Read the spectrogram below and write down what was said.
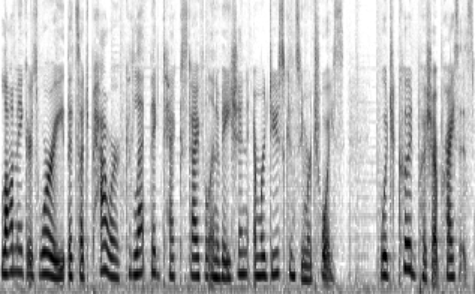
Lawmakers worry that such power could let big tech stifle innovation and reduce consumer choice, which could push up prices.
